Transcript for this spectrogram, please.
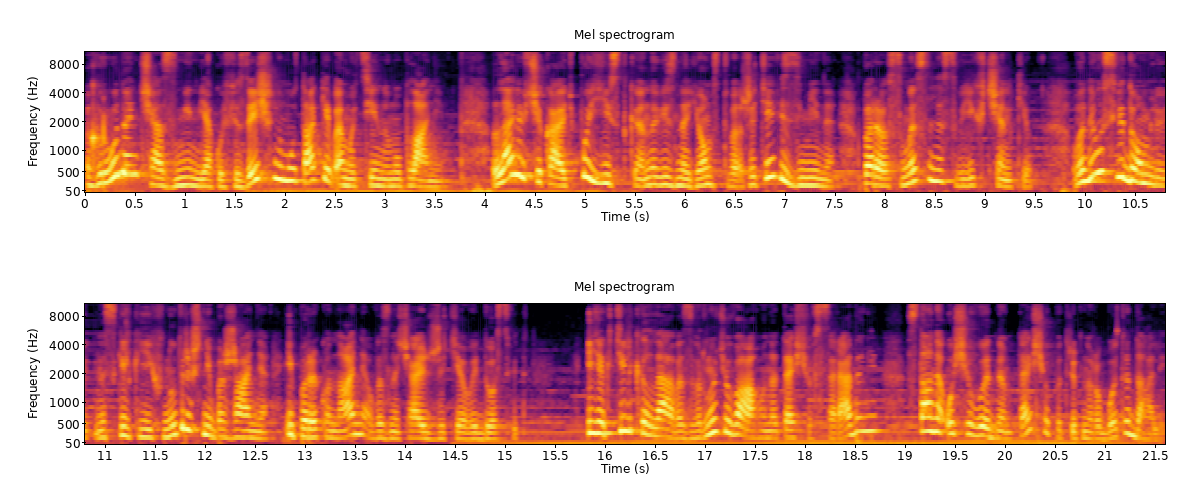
Грудень час змін як у фізичному, так і в емоційному плані. Левів чекають поїздки, нові знайомства, життєві зміни, переосмислення своїх вчинків. Вони усвідомлюють, наскільки їх внутрішні бажання і переконання визначають життєвий досвід. І як тільки леви звернуть увагу на те, що всередині, стане очевидним те, що потрібно робити далі.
